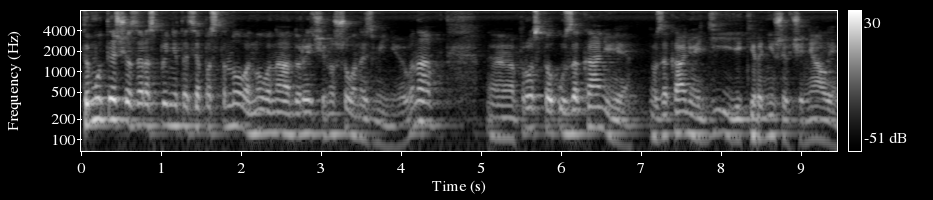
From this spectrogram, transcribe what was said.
Тому те, що зараз прийнята ця постанова, ну вона, до речі, ну що вона змінює? Вона просто узаканює, узаканює дії, які раніше вчиняли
